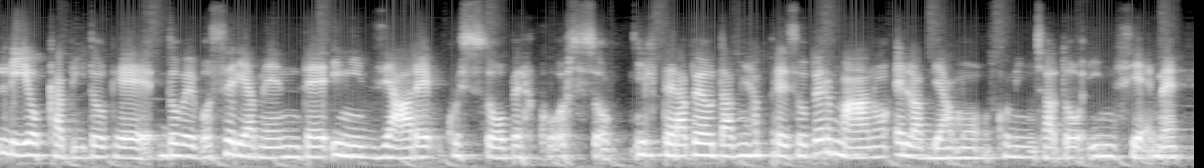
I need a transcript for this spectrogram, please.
Lì ho capito che dovevo seriamente iniziare questo percorso. Il terapeuta mi ha preso per mano e lo abbiamo cominciato insieme.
